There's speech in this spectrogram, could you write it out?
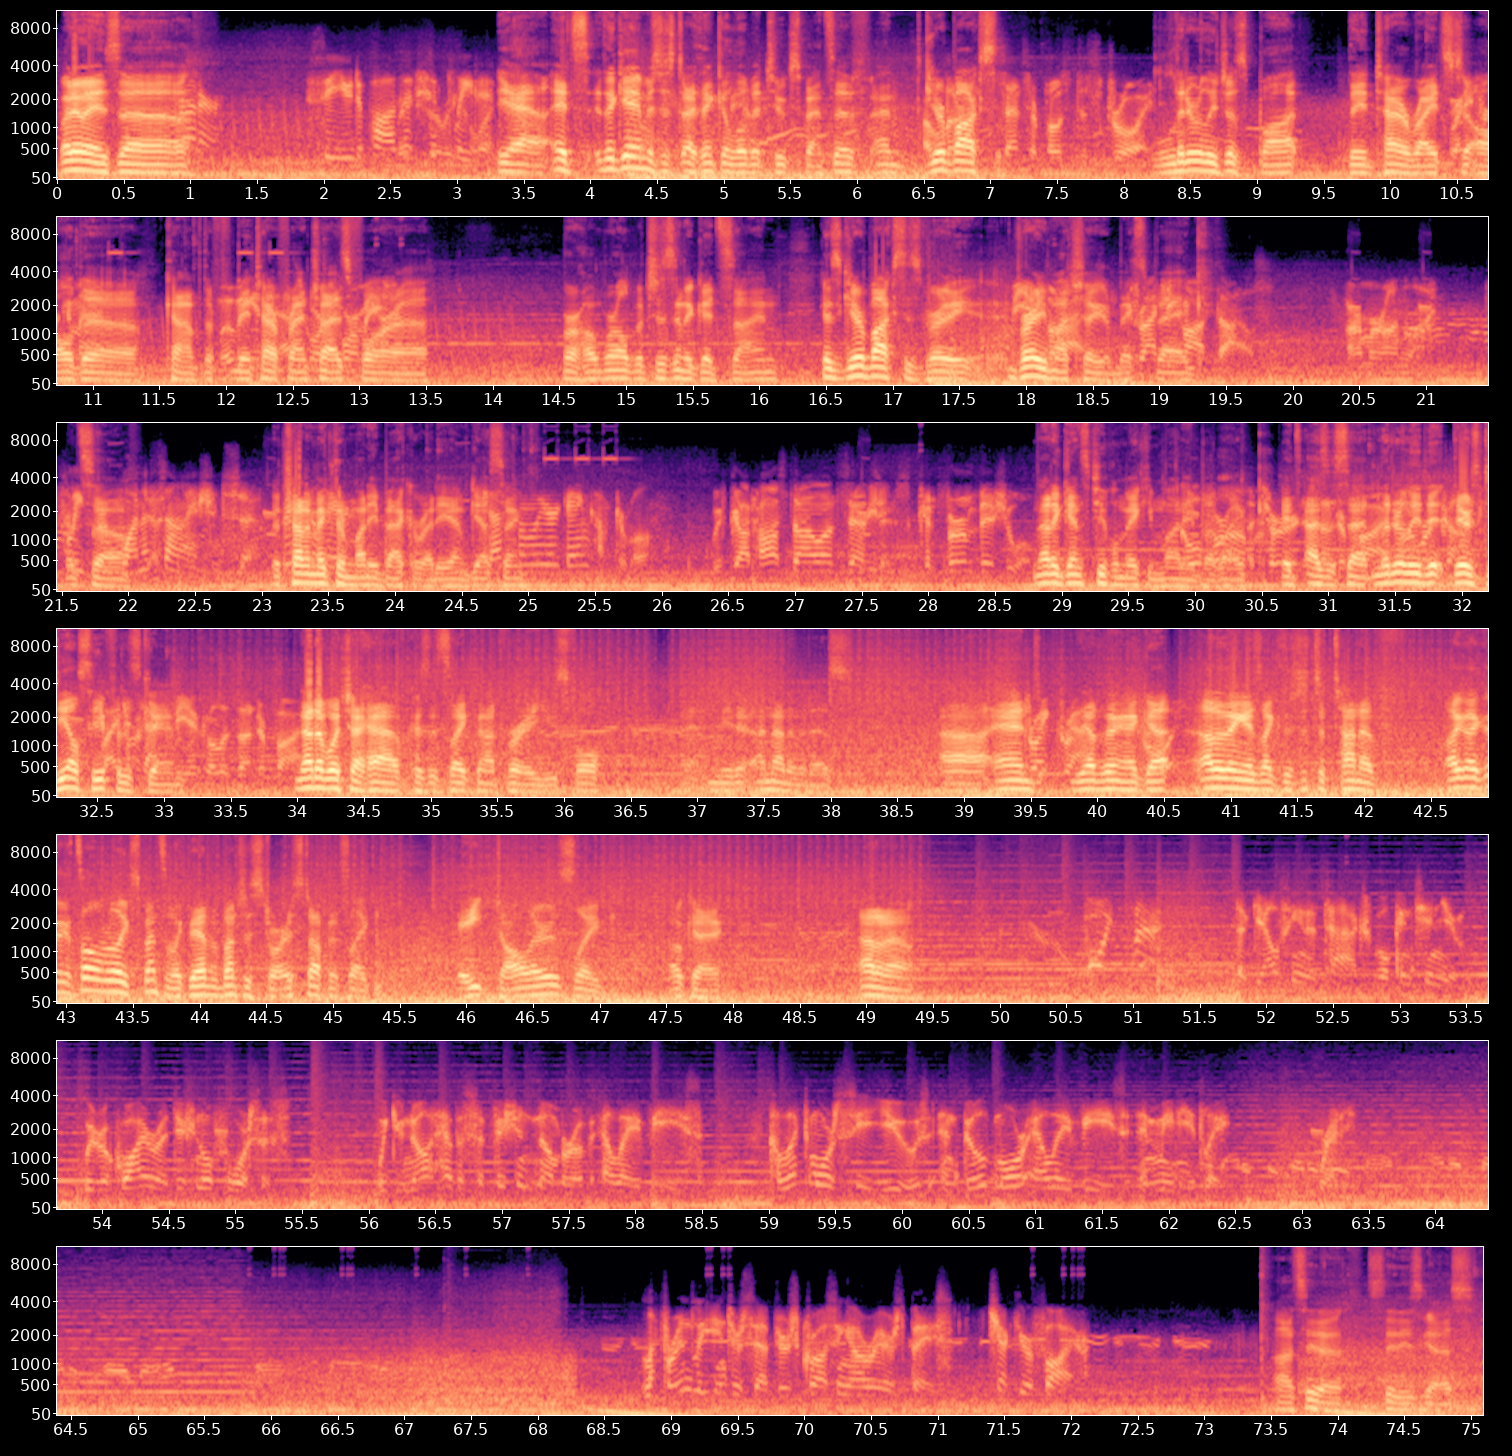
But anyways, uh, Runner. CU deposit depleted. yeah, it's the game is just I think a little bit too expensive, and Gearbox Sensor post destroyed. literally just bought the entire rights to all the kind of the, the entire franchise for uh, for Homeworld, which isn't a good sign because Gearbox is very very much a mixed bag. hostiles. Armor online. Fleet so- Group 1 assigned. They're trying to make their money back already, I'm guessing. we were getting comfortable. We've got hostile on sensors. Confirm visual. Not against people making money, but like it's as I said, literally Armor th- there's. DLC for this game. Vehicle is under fire. None of which I have because it's like not very useful. Uh, Neither, uh, none of it is. Uh, and the other thing I got, other thing is like there's just a ton of, like, like it's all really expensive. Like they have a bunch of story stuff. It's like eight dollars. Like, okay, I don't know. Point set! The Gaalsien attacks will continue. We require additional forces. We do not have a sufficient number of LAVs. Collect more CUs and build more LAVs immediately. Ready. Friendly interceptors crossing our airspace. Check your fire. Oh, let's see the, let's see these guys.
